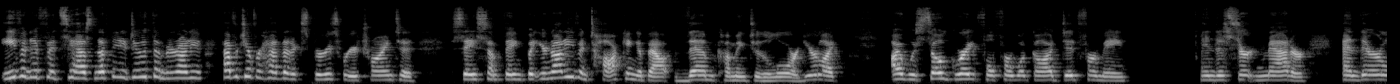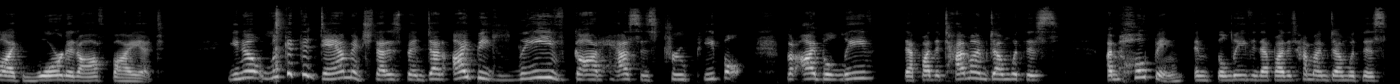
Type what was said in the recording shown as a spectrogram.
Even if it has nothing to do with them, you're not even, haven't you ever had that experience where you're trying to say something, but you're not even talking about them coming to the Lord? You're like, I was so grateful for what God did for me in this certain matter. And they're like warded off by it. You know, look at the damage that has been done. I believe God has his true people, but I believe that by the time I'm done with this, I'm hoping and believing that by the time I'm done with this,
